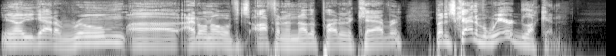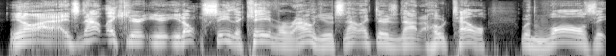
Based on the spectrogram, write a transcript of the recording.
You know, you got a room. Uh, I don't know if it's off in another part of the cavern, but it's kind of weird looking. You know, I, it's not like you're you, you don't see the cave around you. It's not like there's not a hotel with walls that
